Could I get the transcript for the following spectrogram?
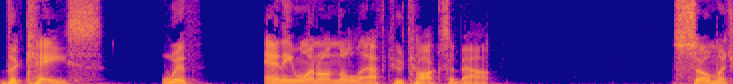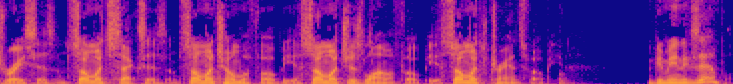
the case with anyone on the left who talks about so much racism, so much sexism, so much homophobia, so much Islamophobia, so much transphobia. Give me an example.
